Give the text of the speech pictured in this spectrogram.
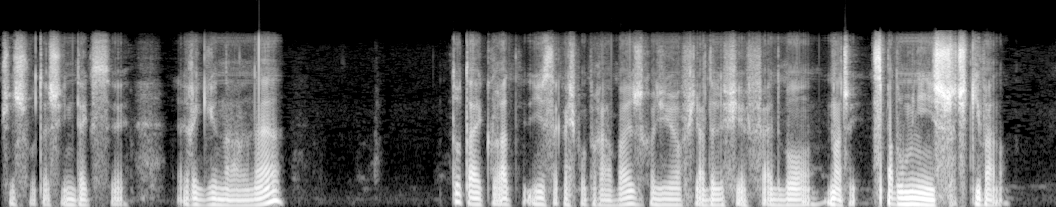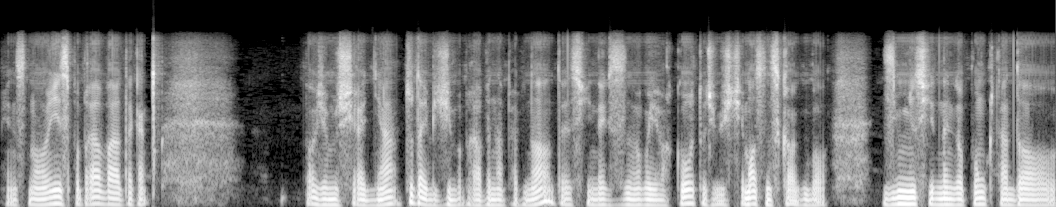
przyszły też indeksy regionalne. Tutaj akurat jest jakaś poprawa, jeżeli chodzi o Philadelphia Fed, bo znaczy spadł mniej niż oczekiwano. Więc no jest poprawa, ale taka poziom już średnia. Tutaj widzimy poprawę na pewno. To jest indeks z Nowego Jorku. To oczywiście mocny skok, bo z minus jednego punkta do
